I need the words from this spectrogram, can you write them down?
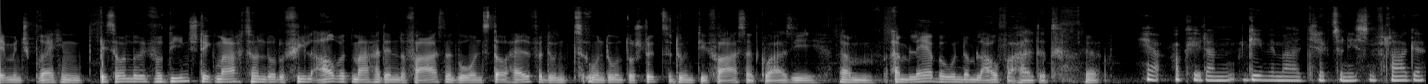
dementsprechend besondere Verdienste gemacht haben oder viel Arbeit machen in der Phase, wo uns da helfen und, und unterstützen und die Phase quasi ähm, am Leben und am Laufen halten. Ja. Ja, okay, dann gehen wir mal direkt zur nächsten Frage.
